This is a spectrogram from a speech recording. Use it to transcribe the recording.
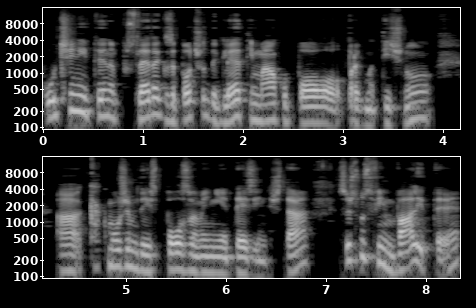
учените напоследък започват да гледат и малко по-прагматично а, как можем да използваме ние тези неща. Всъщност финвалите,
